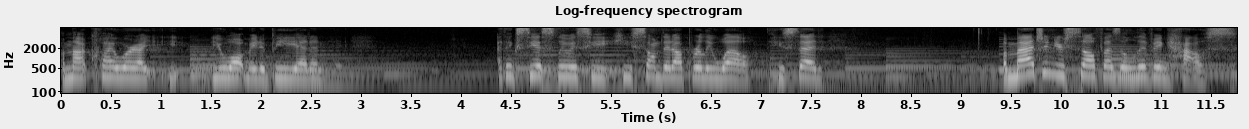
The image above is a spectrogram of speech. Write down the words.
I'm not quite where I, you want me to be yet. And I think C.S. Lewis, he, he summed it up really well. He said, Imagine yourself as a living house.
